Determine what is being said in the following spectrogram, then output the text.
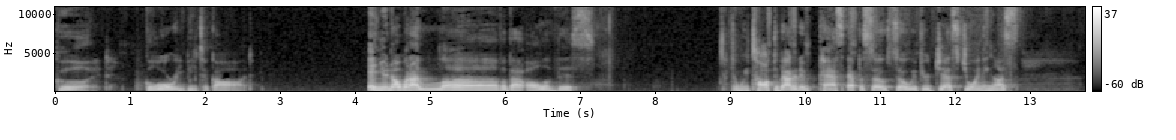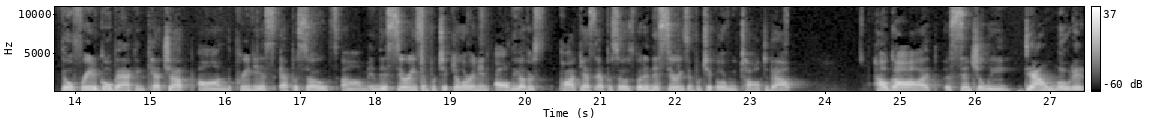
good. Glory be to God. And you know what I love about all of this? And we talked about it in past episodes. So if you're just joining us, feel free to go back and catch up on the previous episodes um, in this series in particular and in all the other podcast episodes, but in this series in particular, we've talked about how God essentially downloaded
